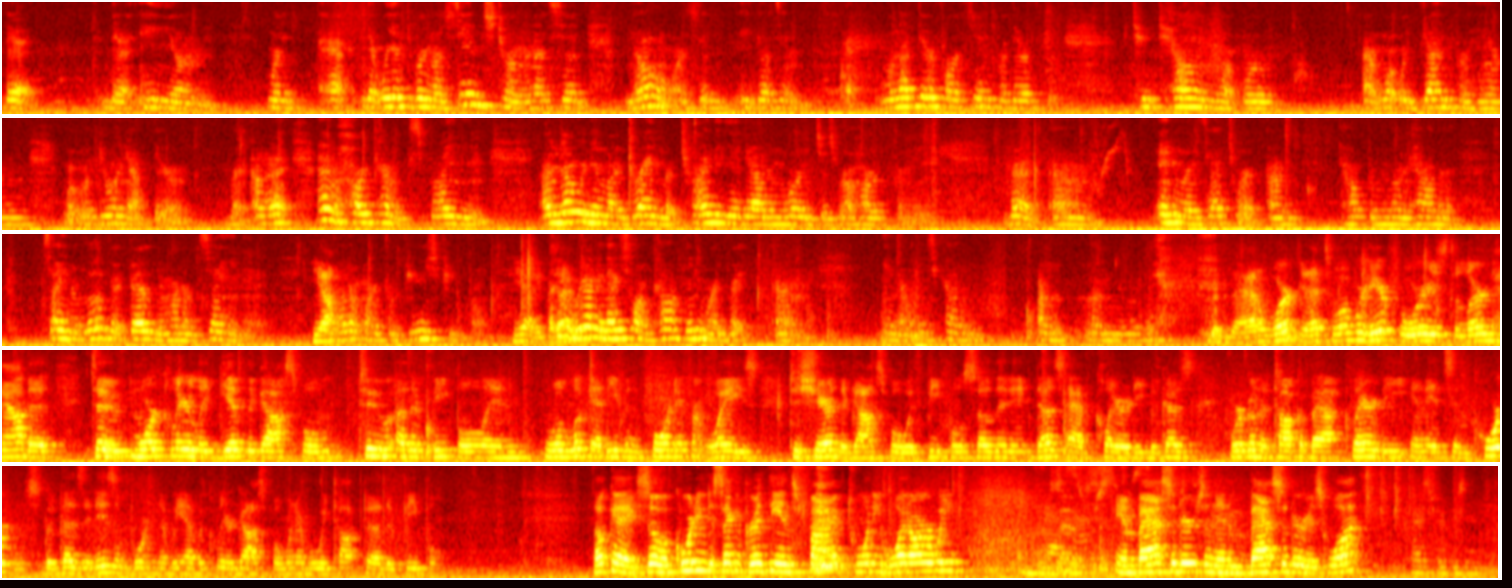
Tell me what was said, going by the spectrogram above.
that, that he, um, was, at, that we have to bring our sins to him. And I said, no, I said, he doesn't, we're not there for our sins, we're there to, to tell him what we're, uh, what we've done for him what we're doing out there. But I, I have a hard time explaining. I know it in my brain, but trying to get it out in words is real hard for me. But um, anyways, that's what I'm hoping to learn how to say it a little bit better than what I'm saying it. Yeah. I don't want to confuse people. yeah, exactly. I think we had a nice long talk anyway, but um, you know, it's kind of I'm learning a little bit. That'll work. That's what we're here for, is to learn how to, to more clearly give the gospel to other people. And we'll look at even four different ways to share the gospel with people so that it does have clarity because we're going to talk about clarity and its importance because it is important that we have a clear gospel whenever we talk to other people. Okay, so according to 2 Corinthians 5:20, what are we? ambassadors, and an ambassador is what?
